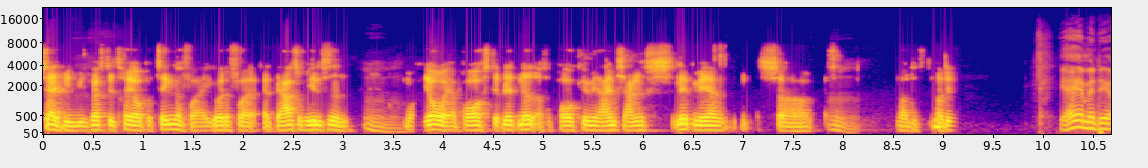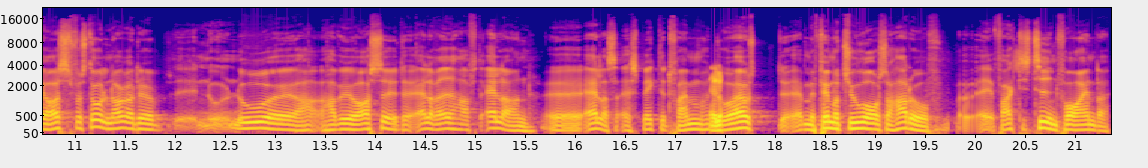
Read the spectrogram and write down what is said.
især mine, mine første tre år på Tænker, for jeg gjorde det for Alberto hele tiden. Mm. Hvor i år jeg prøver at steppe lidt ned, og så prøver at købe min egen chance lidt mere. Så altså, mm. når, det, når det Ja, men det er også forståeligt nok, og det, nu, nu øh, har vi jo også det, øh, allerede haft alderen, øh, aldersaspektet fremme. Du er jo med 25 år, så har du jo øh, faktisk tiden foran dig.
